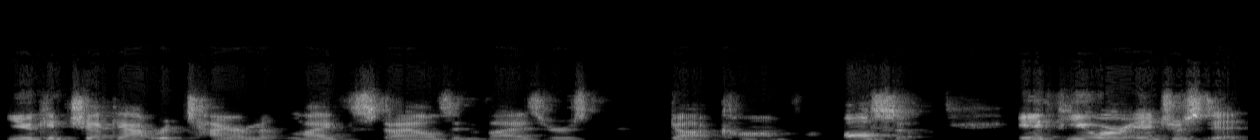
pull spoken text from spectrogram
You can check out retirementlifestylesadvisors.com. Also, if you are interested,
